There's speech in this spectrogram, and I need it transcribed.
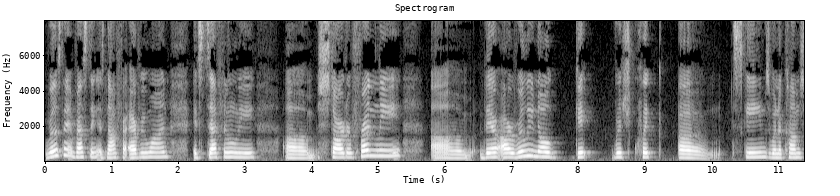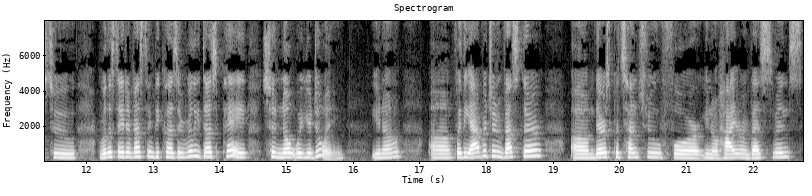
real estate investing is not for everyone, it's definitely um, starter friendly. Um, there are really no get rich quick um, schemes when it comes to real estate investing because it really does pay to know what you're doing, you know? Uh, for the average investor, um, there's potential for you know higher investments,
